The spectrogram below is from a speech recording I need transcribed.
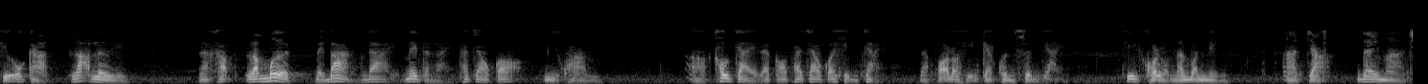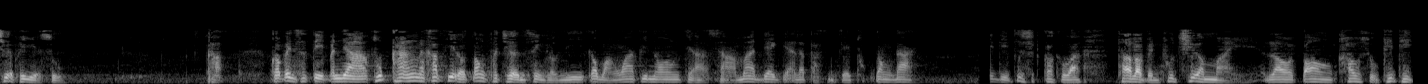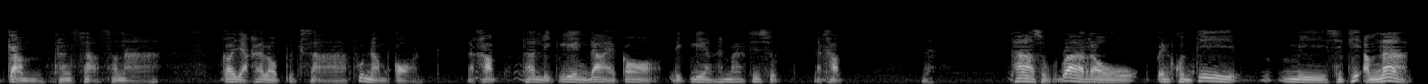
ถือโอกาสละเลย นะครับละเมิดไปบ้างได้ ไม่เป็นไร พระเจ้าก็มีความเข้าใจแล้วก็พระเจ้าก็เห็นใจนะเพราะเราเห็นแก่คนส่วนใหญ่ ที่คนเหล่านั้นวันหนึ่งอาจจะได้มาเชื่อพระเยซูครับ ก็เป็นสติปัญญาทุกครั้งนะครับ ที่เราต้องเผชิญสิ่งเหล่านี้ ก็หวังว่าพี่น้องจะสามารถแยกแยะและตัดสินใจถูกต้องได้ที่ดีที่สุดก็คือว่าถ้าเราเป็นผู้เชื่อใหม่ เราต้องเข้าสู่พิธีกรรมทางศาสนา ก็อยากให้เราปรึกษาผู้นำก่อนนะครับ ถ้าหลีกเลี่ยงได้ก็หลีกเลี่ยงให้มากที่สุดนะครับถ้าสมมติว่าเราเป็นคนที่มีสิทธิอำนาจ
